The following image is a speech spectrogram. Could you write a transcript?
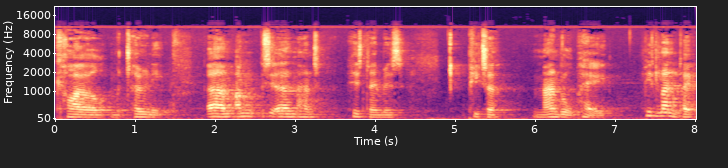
Kyle Matoni. Um, I'm, um, and his name is Peter Mandelpay. Peter Mandelpay.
